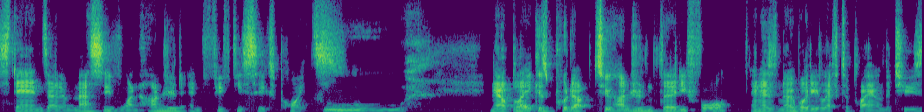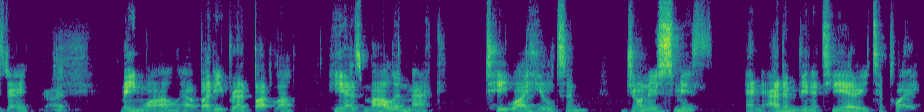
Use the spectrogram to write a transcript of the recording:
stands at a massive 156 points. Ooh. Now, Blake has put up 234 and has nobody left to play on the Tuesday. Right. Meanwhile, our buddy Brad Butler, he has Marlon Mack, T.Y. Hilton, Jonnu Smith, and Adam Vinatieri to play.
